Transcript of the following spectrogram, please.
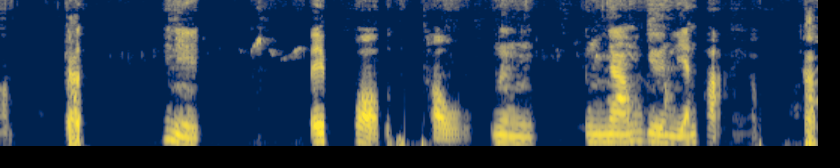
ครับครับ แล้วดที่นี่ไปพ่อผู้เฒ่าหนึ่งเพิ่นย่างมายืนเหรียญพระให้ครับครับ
